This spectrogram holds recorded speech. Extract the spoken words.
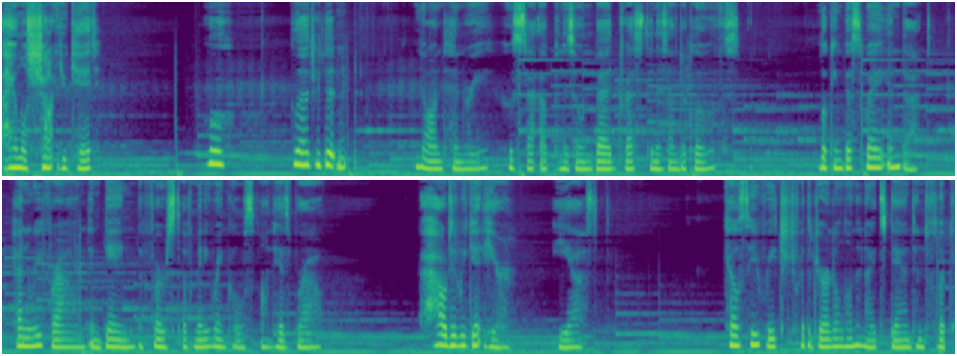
I almost shot you, kid. Oh, glad you didn't, yawned Henry, who sat up in his own bed dressed in his underclothes. Looking this way and that, Henry frowned and gained the first of many wrinkles on his brow. How did we get here? he asked. Kelsey reached for the journal on the nightstand and flipped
